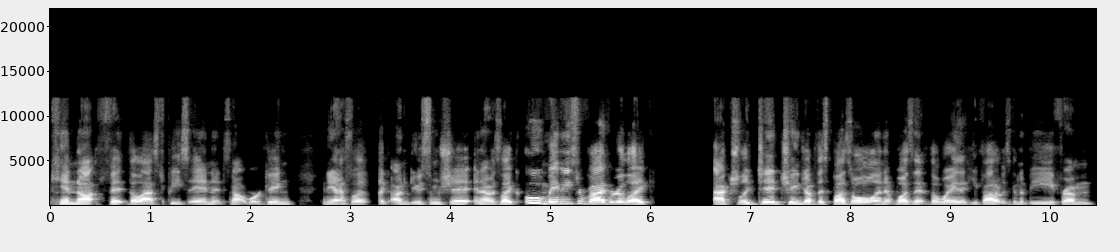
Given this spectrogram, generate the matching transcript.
cannot fit the last piece in. It's not working, and he has to like undo some shit. And I was like, ooh, maybe Survivor like actually did change up this puzzle, and it wasn't the way that he thought it was gonna be from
